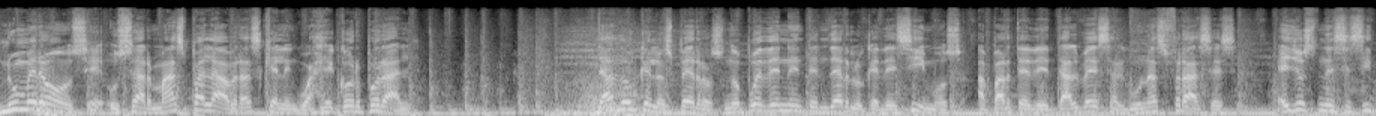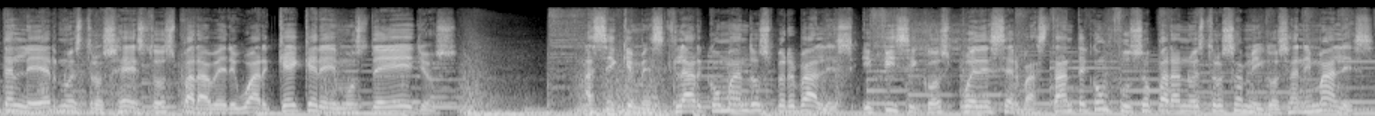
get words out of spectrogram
Número 11. Usar más palabras que el lenguaje corporal. Dado que los perros no pueden entender lo que decimos, aparte de tal vez algunas frases, ellos necesitan leer nuestros gestos para averiguar qué queremos de ellos. Así que mezclar comandos verbales y físicos puede ser bastante confuso para nuestros amigos animales.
